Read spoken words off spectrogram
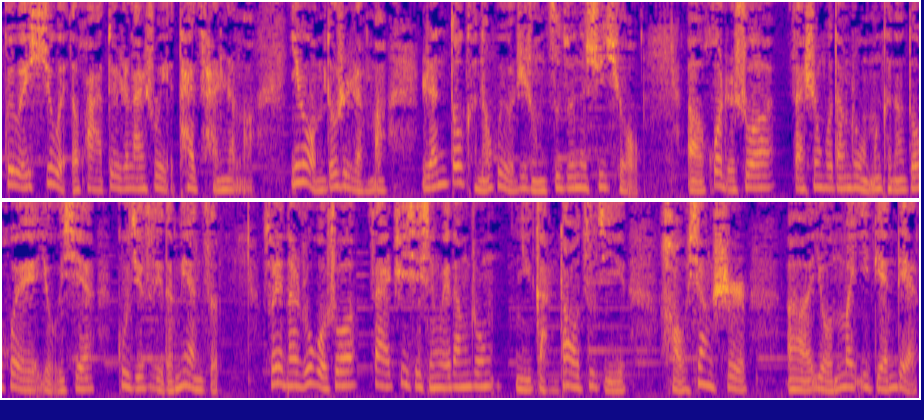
归为虚伪的话，对人来说也太残忍了。因为我们都是人嘛，人都可能会有这种自尊的需求，呃，或者说在生活当中，我们可能都会有一些顾及自己的面子。所以呢，如果说在这些行为当中，你感到自己好像是呃有那么一点点。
